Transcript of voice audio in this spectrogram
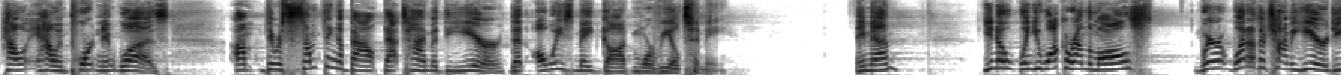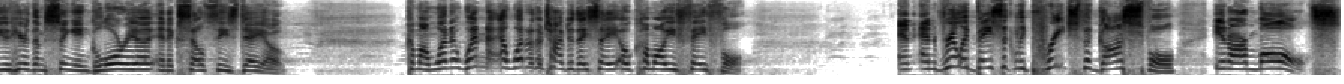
how, how important it was. Um, there was something about that time of the year that always made God more real to me. Amen? You know, when you walk around the malls, where, what other time of year do you hear them singing Gloria in Excelsis Deo? Come on, when, when, what other time do they say, Oh, come all you faithful? And, and really basically preach the gospel in our malls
